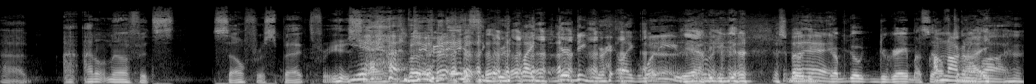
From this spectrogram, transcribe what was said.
uh, I, I don't know if it's self respect for yourself. yeah, but- dude, it's gr- like you're degrade. Like what are you? Yeah, doing? you gotta, let's go, But de- hey, I'm go degrade myself. I'm not tonight. gonna lie.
